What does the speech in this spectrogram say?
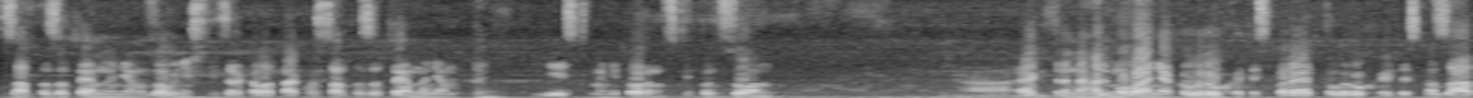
з автозатемненням, зовнішні дзеркала також з автозатемненням, є моніторинг сліпих зон, екстрене гальмування, коли рухаєтесь вперед, коли рухаєтесь назад.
